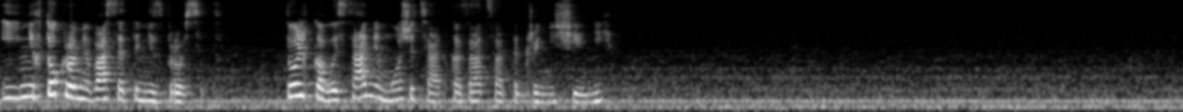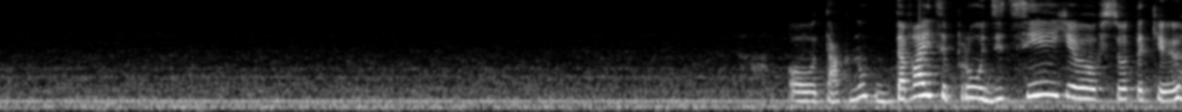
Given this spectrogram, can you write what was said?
И никто, кроме вас, это не сбросит. Только вы сами можете отказаться от ограничений. Так, ну давайте про детей э, все-таки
